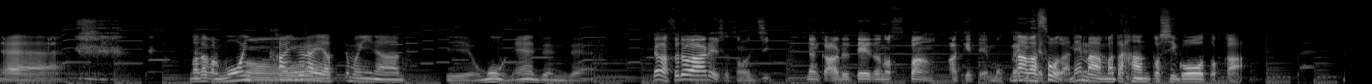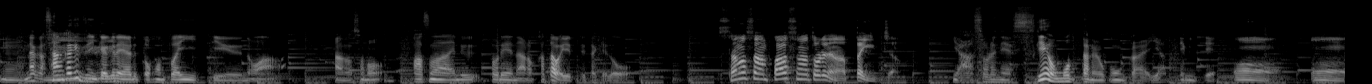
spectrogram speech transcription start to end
ええまあだからもう一回ぐらいやってもいいなって思うね全然。だからそれはあれでしょそのじなんかある程度のスパン開けてもう一回まあまあそうだね。まあまた半年後とか。うん。なんか3ヶ月に1回ぐらいやると本当はいいっていうのはあのそのパーソナルトレーナーの方は言ってたけど。佐野さんパーソナルトレーナーなったらいいんじゃんいやそれねすげえ思ったのよ今回。やってみて。うんうん。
